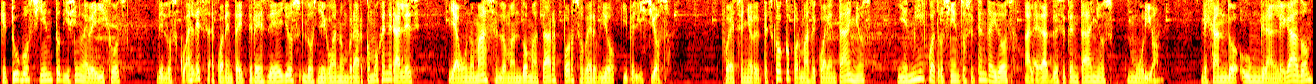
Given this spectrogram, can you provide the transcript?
que tuvo 119 hijos de los cuales a 43 de ellos los llegó a nombrar como generales y a uno más lo mandó matar por soberbio y belicioso. Fue señor de Texcoco por más de 40 años y en 1472, a la edad de 70 años, murió, dejando un gran legado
